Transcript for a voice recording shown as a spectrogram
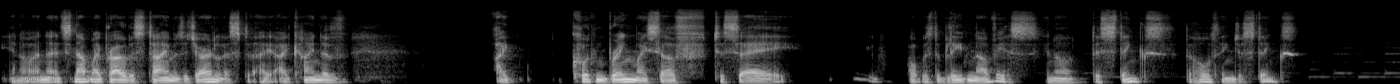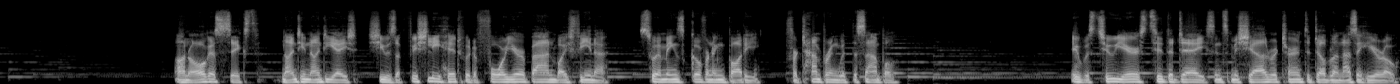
you know, and it's not my proudest time as a journalist. I, I kind of, I couldn't bring myself to say what was the bleeding obvious. You know, this stinks. The whole thing just stinks. On August 6, 1998, she was officially hit with a four year ban by FINA, swimming's governing body, for tampering with the sample. It was two years to the day since Michelle returned to Dublin as a hero.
